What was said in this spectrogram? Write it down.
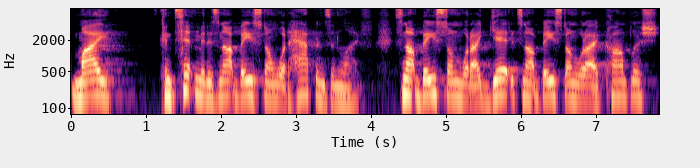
my contentment is not based on what happens in life. It's not based on what I get. It's not based on what I accomplish.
